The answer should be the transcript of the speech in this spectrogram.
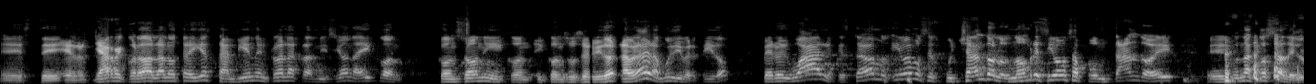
este, el ya recordado Lalo Treyes, también entró a la transmisión ahí con, con Sony y con, y con su servidor. La verdad era muy divertido, pero igual, estábamos, íbamos escuchando los nombres, íbamos apuntando ahí, eh, una cosa de,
